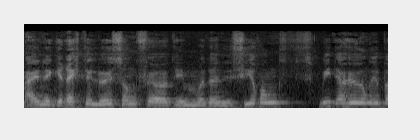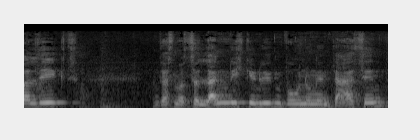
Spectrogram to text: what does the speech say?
eine gerechte Lösung für die Modernisierungsmieterhöhung überlegt und dass man, solange nicht genügend Wohnungen da sind,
